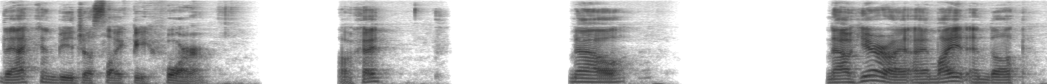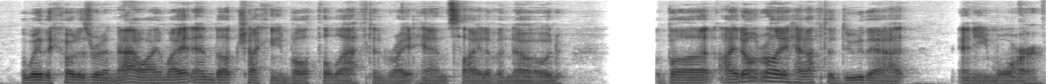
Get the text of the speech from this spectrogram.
that can be just like before. Okay, now, now here I, I might end up, the way the code is written now, I might end up checking both the left and right hand side of a node, but I don't really have to do that anymore,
